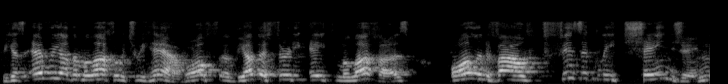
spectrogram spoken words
Because every other malacha which we have, all of the other 38 malachas, all involve physically changing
